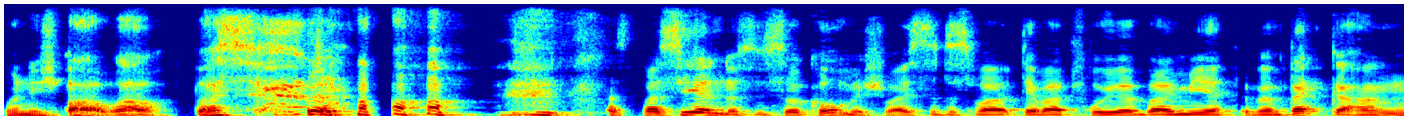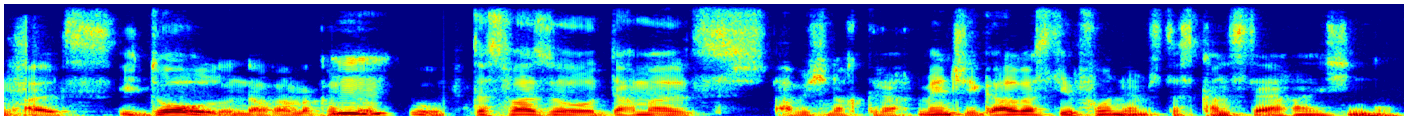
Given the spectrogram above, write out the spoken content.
Und ich, oh, wow, was? was passieren? Das ist so komisch, weißt du? Das war, der war früher bei mir über dem Bett gehangen als Idol und auf einmal kommt mhm. er zu. Das war so, damals habe ich noch gedacht, Mensch, egal was du dir vornimmst, das kannst du erreichen. Ne?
